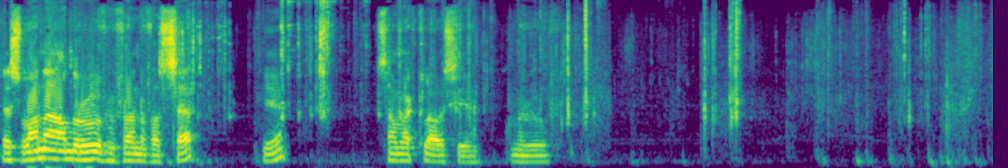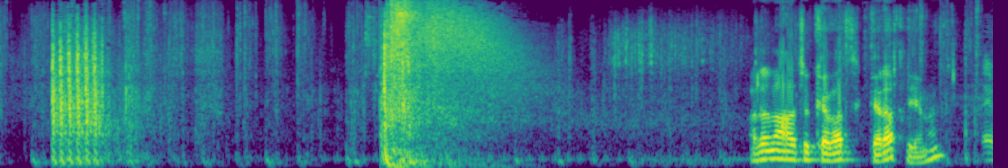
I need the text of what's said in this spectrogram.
There's one on the roof in front of us, Seth. Here. Somewhere close here, on the roof. I don't know how to get up, get up here, man. Hey.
